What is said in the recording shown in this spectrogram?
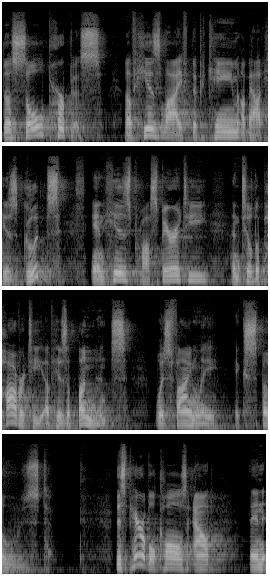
the sole purpose of his life became about his goods and his prosperity until the poverty of his abundance was finally exposed. This parable calls out and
